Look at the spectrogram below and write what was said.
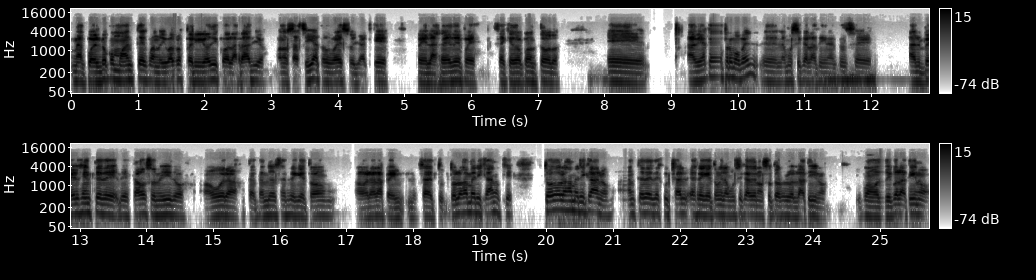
me acuerdo como antes cuando iba a los periódicos, a la radio, cuando se hacía todo eso, ya que pues las redes pues se quedó con todo. Eh, había que promover eh, la música latina, entonces al ver gente de, Estados Unidos ahora tratando de hacer reggaetón, ahora la o sea, todos los americanos que todos los americanos antes de, escuchar el reggaetón y la música de nosotros los latinos, y cuando digo latino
